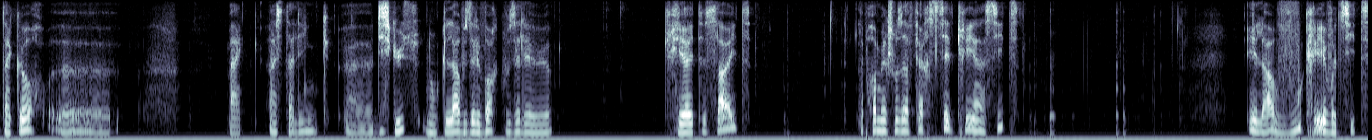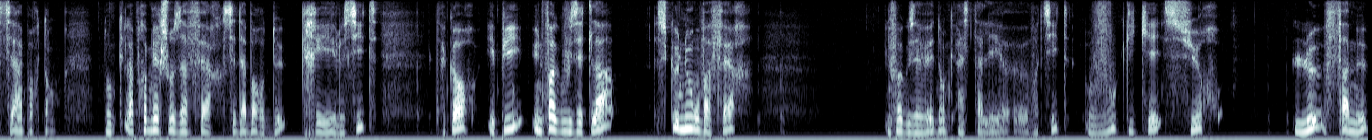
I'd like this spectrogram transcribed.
D'accord? Euh, Installing euh, Discus. Donc là, vous allez voir que vous allez créer un site. La première chose à faire, c'est de créer un site. Et là, vous créez votre site, c'est important. Donc la première chose à faire, c'est d'abord de créer le site. D'accord? Et puis, une fois que vous êtes là, ce que nous, on va faire, une fois que vous avez donc installé euh, votre site, vous cliquez sur le fameux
